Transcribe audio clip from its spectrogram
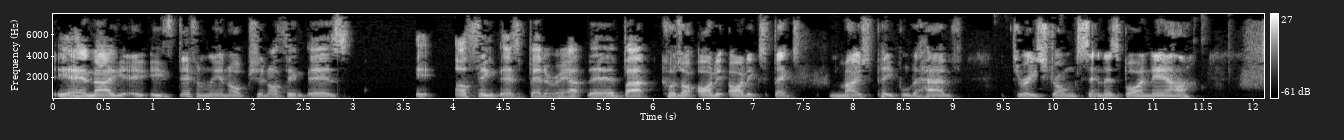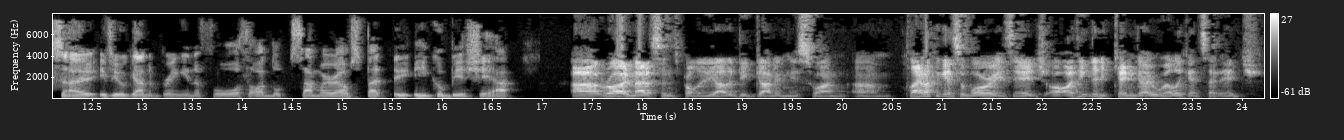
Yeah, no, he's definitely an option. I think there's, I think there's better out there, but because I'd, I'd expect most people to have three strong centres by now. So if you were going to bring in a fourth, I'd look somewhere else, but he, he could be a shout. Uh, Ryan Matterson's probably the other big gun in this one. Um, playing up against the Warriors edge, I I think that he can go well against that edge.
